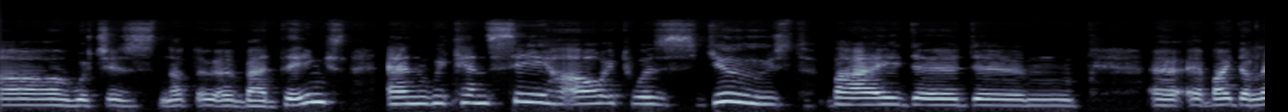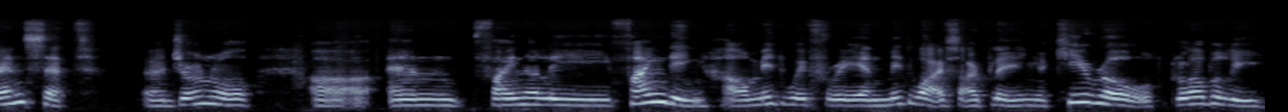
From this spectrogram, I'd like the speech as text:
uh, which is not a, bad thing. And we can see how it was used by the, the um, uh, uh, by the Lancet uh, journal uh, and finally finding how midwifery and midwives are playing a key role globally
